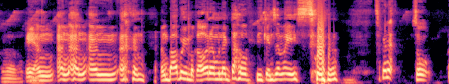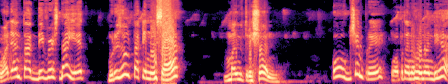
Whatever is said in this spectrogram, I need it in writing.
Oh, kaya ang ang ang ang ang, ang baboy makaora mo nagtahop pikan sa mais. so kana. So, what ang tag diverse diet, mo resulta kini sa malnutrition. O, syempre, wala pa tayo nahuman diha.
